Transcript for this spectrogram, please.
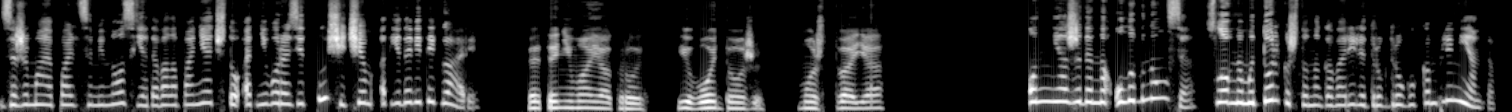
Зажимая пальцами нос, я давала понять, что от него разит пуще, чем от ядовитой гари. Это не моя кровь, и вонь тоже. Может, твоя? Он неожиданно улыбнулся, словно мы только что наговорили друг другу комплиментов,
